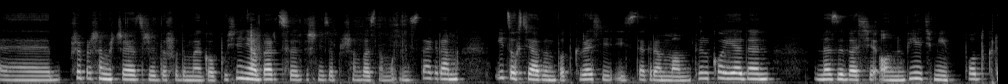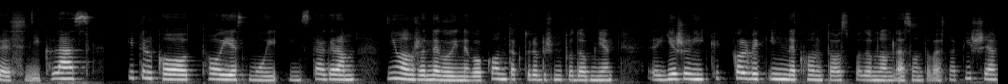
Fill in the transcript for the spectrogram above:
E, Przepraszam jeszcze raz, że doszło do mojego opóźnienia. Bardzo serdecznie zapraszam Was na mój Instagram. I co chciałabym podkreślić, Instagram mam tylko jeden. Nazywa się on Wiedźmi podkreślnik las. i tylko to jest mój Instagram. Nie mam żadnego innego konta, które brzmi podobnie. Jeżeli jakiekolwiek inne konto z podobną nazwą, to Was napiszę.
